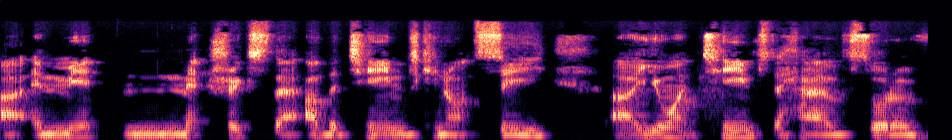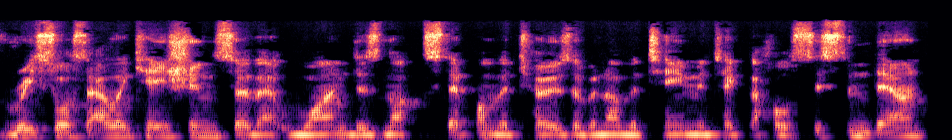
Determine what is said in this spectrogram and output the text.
uh, emit metrics that other teams cannot see. Uh, you want teams to have sort of resource allocation so that one does not step on the toes of another team and take the whole system down.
